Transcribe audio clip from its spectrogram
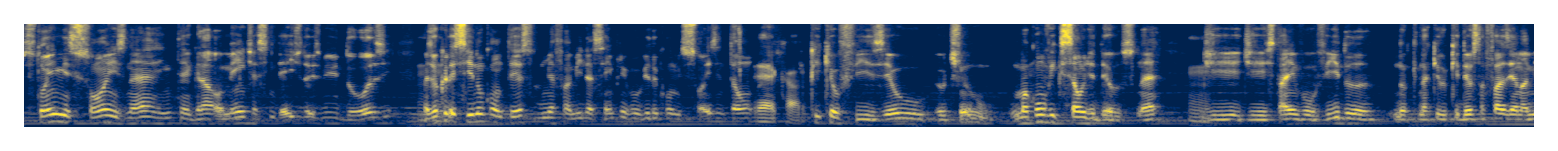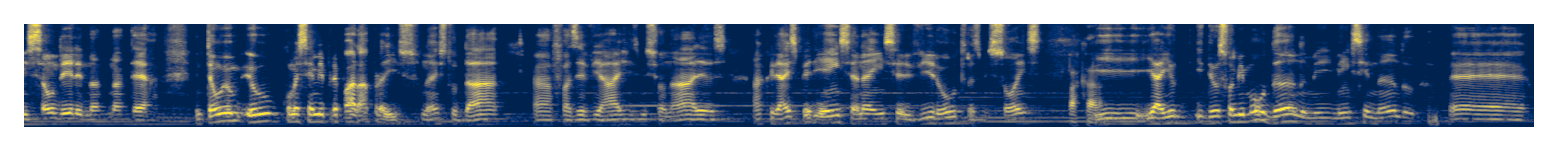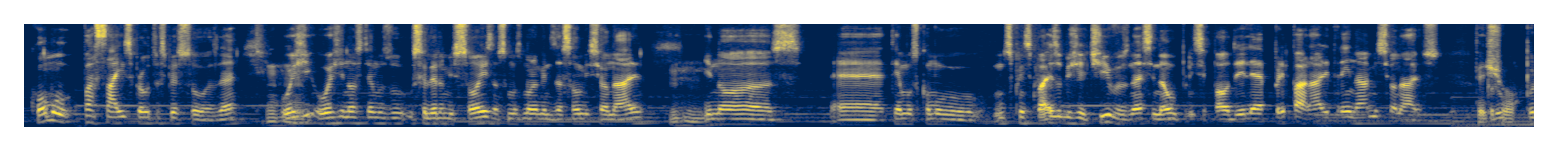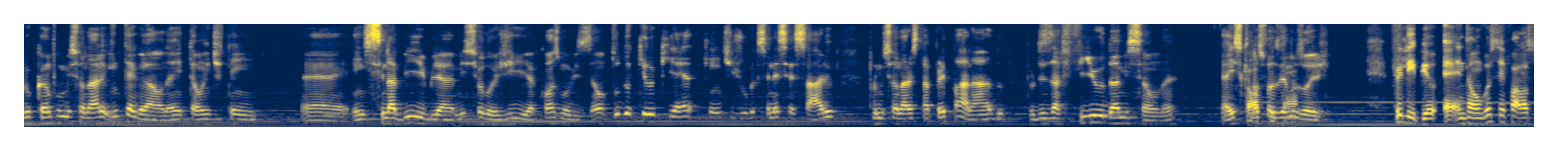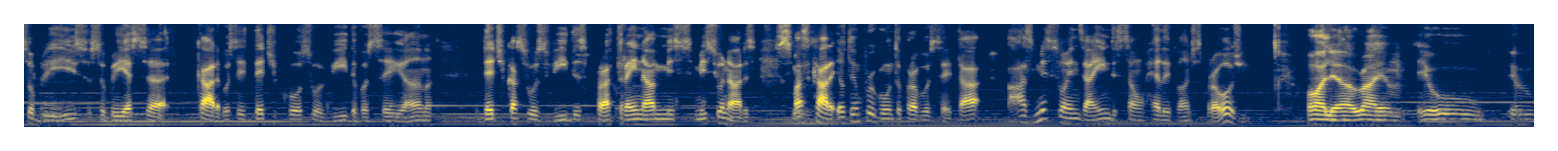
estou em missões, né, integralmente, assim, desde 2012, uhum. mas eu uhum. cresci num contexto da minha família sempre envolvida com missões, então, é, o que que eu fiz? Eu, eu tinha uma convicção de Deus, né, uhum. de, de estar envolvido no, naquilo que Deus está fazendo, na missão dele na, na Terra. Então, eu, eu comecei a me preparar para isso, né, estudar, a fazer viagens missionárias, a criar experiência, né, em servir outras missões. Bacana. E, e aí e Deus foi me moldando, me, me ensinando é, como passar isso para outras pessoas, né? Uhum. Hoje, hoje nós temos o, o Celeiro Missões, nós somos uma organização missionária uhum. e nós é, temos como um dos principais objetivos, né, se não o principal dele, é preparar e treinar missionários para o campo missionário integral, né? Então a gente tem é, ensina a Bíblia, missiologia, cosmovisão, tudo aquilo que é que a gente julga ser necessário para o missionário estar preparado para o desafio da missão, né? É isso que nós fazemos hoje. Felipe, é, então você fala sobre isso, sobre essa, cara, você dedicou sua vida, você e Ana, dedica suas vidas para treinar missionários. Sim. Mas cara, eu tenho uma pergunta para você, tá? As missões ainda são relevantes para hoje? Olha, Ryan, eu eu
